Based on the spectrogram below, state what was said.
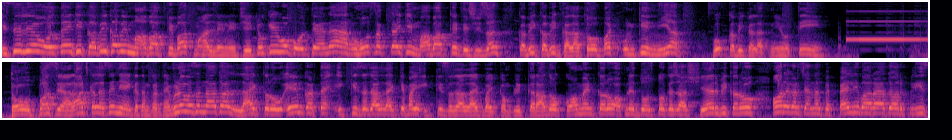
इसीलिए बोलते हैं कि कभी कभी माँ बाप की बात मान लेनी चाहिए, क्योंकि वो बोलते हैं ना, यार, हो सकता है कि माँ बाप के डिसीज़न कभी कभी गलत हो, बट उनकी नीयत वो कभी गलत नहीं होती। तो बस यार, आजकल ऐसे नहीं खत्म करते हैं। वीडियो पसंद आया तो लाइक करो एम करते हैं। 21000 लाइक के भाई 21000 लाइक भाई कंप्लीट करा दो। कमेंट करो, अपने दोस्तों के साथ शेयर भी करो। और अगर चैनल पे पहली बार आया तो यार प्लीज़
